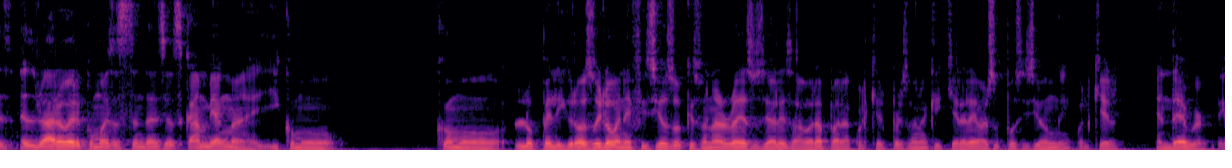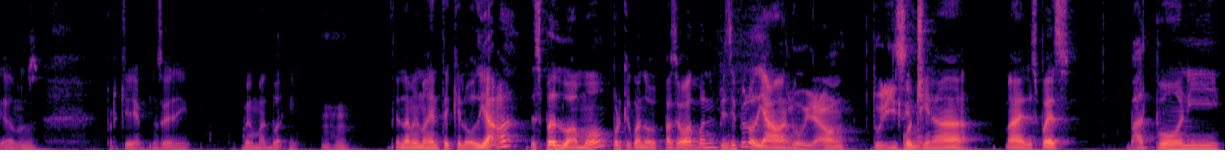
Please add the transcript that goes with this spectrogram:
es, es raro ver cómo esas tendencias cambian, mae, y como, como lo peligroso y lo beneficioso que son las redes sociales ahora para cualquier persona que quiera elevar su posición en cualquier endeavor, digamos. Porque, no sé, ven Bad Bunny. Es la misma gente que lo odiaba, después lo amó, porque cuando pasó Bad Bunny al principio lo odiaban. Lo odiaban, durísimo. Cochinada. Madre, después, Bad Bunny,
